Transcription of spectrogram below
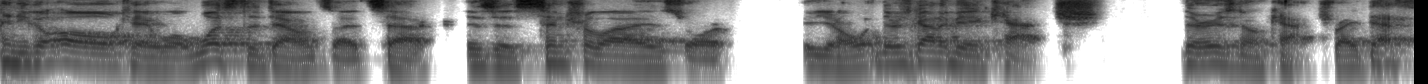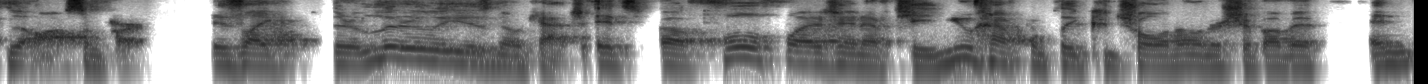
and you go, oh, okay, well, what's the downside, Zach? Is it centralized or, you know, there's got to be a catch. There is no catch, right? That's the awesome part. Is like there literally is no catch. It's a full fledged NFT. You have complete control and ownership of it. And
